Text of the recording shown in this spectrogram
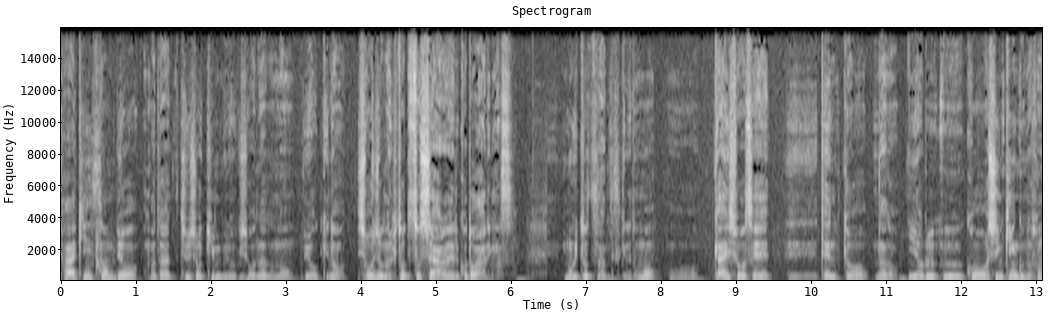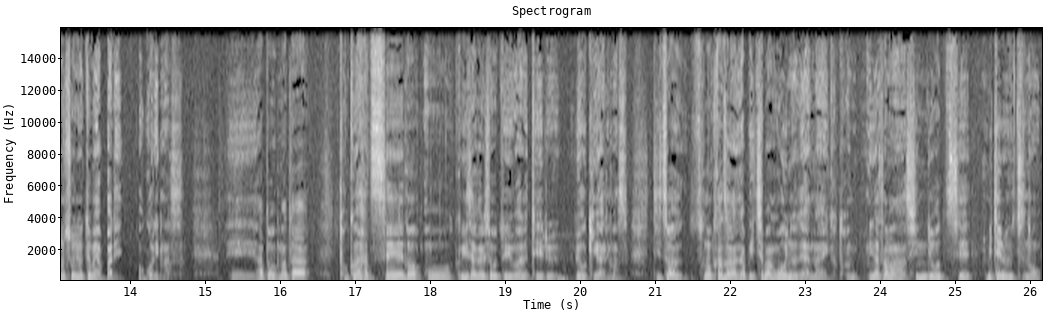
ー、パーキンソン病また重症筋無力症などの病気の症状の一つとして現れることがあります。もう一つなんですけれども外傷性、えー、転倒などによる後方心筋群の損傷によってもやっぱり起こります。えー、あとまた特発性の首下がり症と言われている病気があります。実はその数はやっぱ一番多いのではないかと。皆様診療して見てるうちの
